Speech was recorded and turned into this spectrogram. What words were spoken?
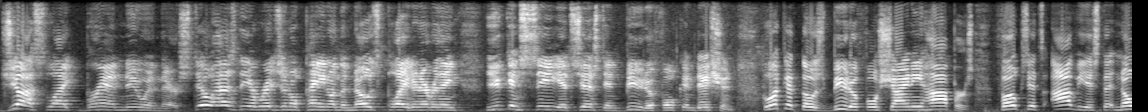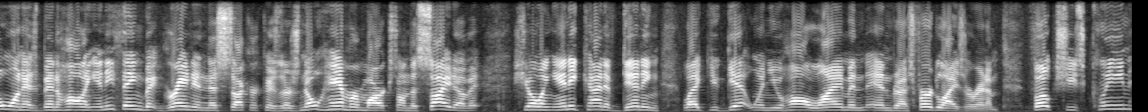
Just like brand new in there. Still has the original paint on the nose plate and everything. You can see it's just in beautiful condition. Look at those beautiful shiny hoppers. Folks, it's obvious that no one has been hauling anything but grain in this sucker because there's no hammer marks on the side of it showing any kind of denting like you get when you haul lime and, and uh, fertilizer in them. Folks, she's clean.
